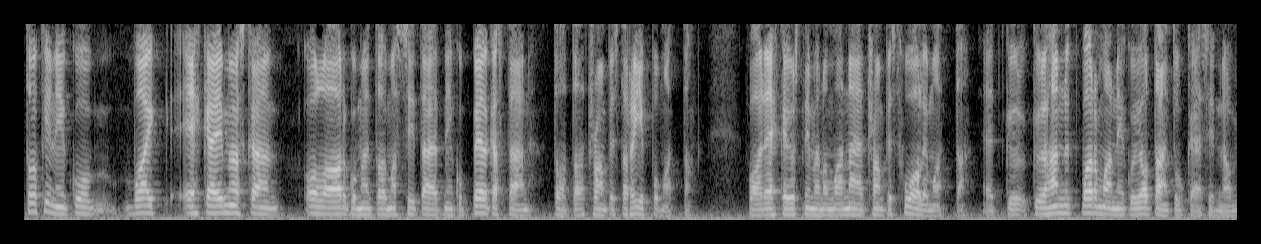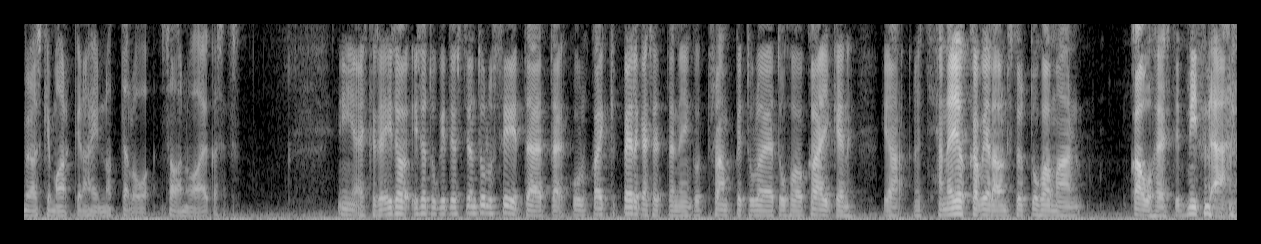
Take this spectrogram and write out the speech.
toki niin kuin, vaik- ehkä ei myöskään olla argumentoimassa sitä, että niin kuin pelkästään tuota, Trumpista riippumatta vaan ehkä just nimenomaan näin Trumpista huolimatta. Et kyllähän nyt varmaan niin kuin jotain tukea sinne on myöskin markkinahinnoittelua saanut aikaiseksi. Niin, ehkä se iso, iso tuki tietysti on tullut siitä, että kun kaikki pelkäs, että niin kuin Trump tulee ja tuhoaa kaiken, ja nyt hän ei olekaan vielä onnistunut tuhoamaan kauheasti mitään,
